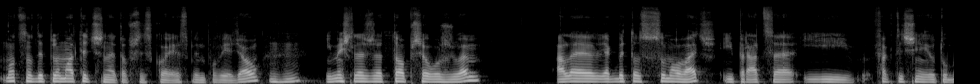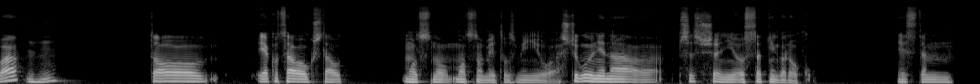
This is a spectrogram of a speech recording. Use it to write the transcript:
mocno dyplomatyczne to wszystko jest, bym powiedział. Mhm. I myślę, że to przełożyłem, ale jakby to sumować i pracę, i faktycznie YouTube'a, mhm. to jako całokształt mocno, mocno mnie to zmieniło, szczególnie na przestrzeni ostatniego roku. Jestem.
